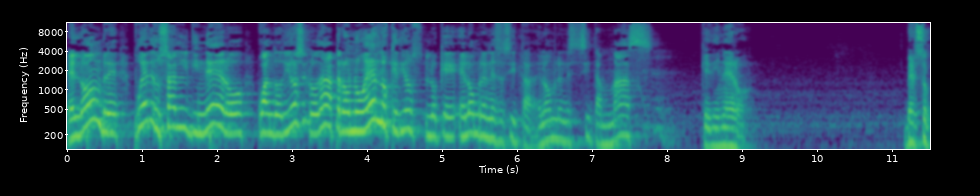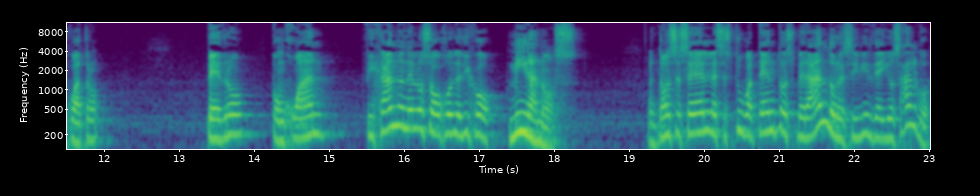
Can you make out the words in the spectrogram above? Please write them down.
El hombre puede usar el dinero cuando Dios se lo da, pero no es lo que Dios, lo que el hombre necesita. El hombre necesita más que dinero. Verso 4. Pedro con Juan, fijando en él los ojos, le dijo, míranos. Entonces él les estuvo atento esperando recibir de ellos algo.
